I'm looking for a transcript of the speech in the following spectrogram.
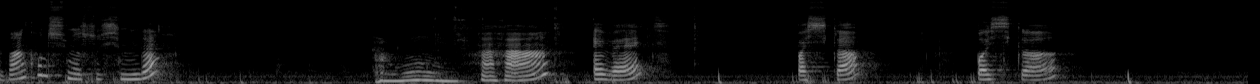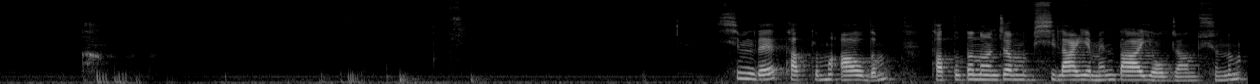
Neden konuşmuyorsun şimdi? Hı. Evet. Başka? Başka? Şimdi tatlımı aldım. Tatlıdan önce ama bir şeyler yemenin daha iyi olacağını düşündüm.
